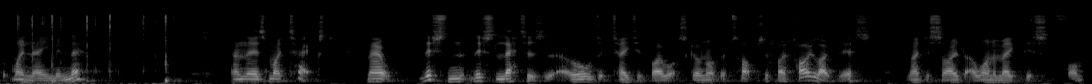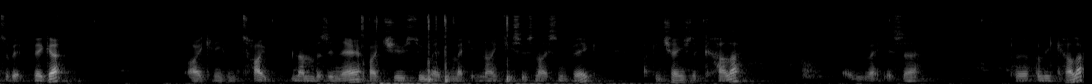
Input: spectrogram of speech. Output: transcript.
put my name in there and there's my text. Now this, this letters are all dictated by what's going on at the top. So if I highlight this and I decide that I want to make this font a bit bigger, I can even type numbers in there if I choose to, maybe make it 90 so it's nice and big. I can change the colour, maybe make this a purpley colour.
